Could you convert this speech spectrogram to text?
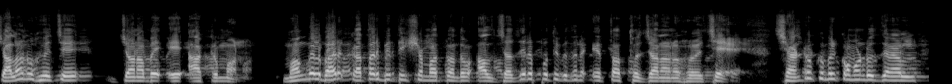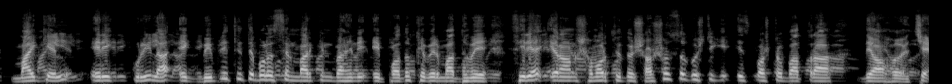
চালানো হয়েছে। জনাবে এই আক্রমণ। মঙ্গলবার কাতার ভিত্তিক সংবাদ মাধ্যম আল জাজিরা প্রতিবেদনে এ তথ্য জানানো হয়েছে। সেন্ট্রাল কমের commander general Michael Erik Kurilla এক বিবৃতিতে বলেছেন মার্কিন বাহিনী এই পদক্ষেপের মাধ্যমে সিরিয়া ইরান সমর্থিত সশস্ত্র গোষ্ঠীকে স্পষ্ট বার্তা দেওয়া হয়েছে।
